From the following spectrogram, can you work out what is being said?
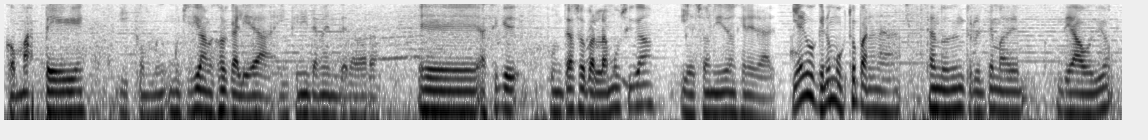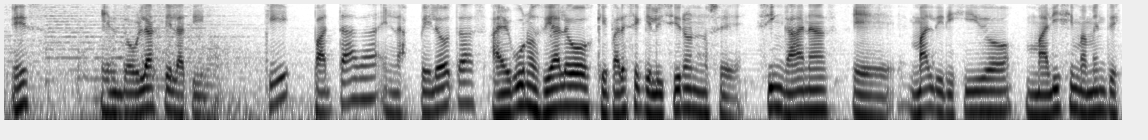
con más pegue y con muchísima mejor calidad, infinitamente, la verdad. Eh, así que puntazo para la música y el sonido en general. Y algo que no me gustó para nada, estando dentro del tema de, de audio, es el doblaje latino. Qué patada en las pelotas algunos diálogos que parece que lo hicieron, no sé, sin ganas, eh, mal dirigido, malísimamente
